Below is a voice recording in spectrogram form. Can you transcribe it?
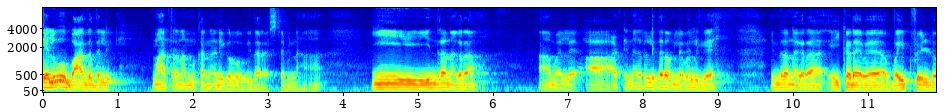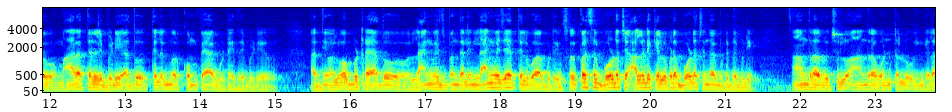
ಕೆಲವು ಭಾಗದಲ್ಲಿ ಮಾತ್ರ ನಮ್ಮ ಕನ್ನಡಿಗರು ಇದ್ದಾರೆ ಅಷ್ಟೇ. ವಿನಃ ಈ ಇಂದ್ರನಗರ, ಆಮೇಲೆ ಆ ಆರ್ ಟಿ ನಗರಲ್ಲಿ ಇದ್ದಾರೆ ಒಂದು ಲೆವೆಲ್ಗೆ ಇಂದ್ರನಗರ, ಈ ಕಡೆ ವೈಟ್ ಫೀಲ್ಡು ಮಾರತಳ್ಳಿ ಬಿಡಿ, ಅದು ತೆಲುಗ್ನವ್ರು ಕೊಂಪೆ ಆಗಿಬಿಟ್ಟೈತೆ ಬಿಡಿ ಅದು. ಅದು ನೀವು ಅಲ್ಲಿ ಹೋಗ್ಬಿಟ್ರೆ ಅದು ಲ್ಯಾಂಗ್ವೇಜ್ ಬಂದು ಅಲ್ಲಿನ ಲ್ಯಾಂಗ್ವೇಜೇ ತೆಲುಗು ಆಗಿಬಿಟ್ಟಿದೆ. ಸ್ವಲ್ಪ ಸ್ವಲ್ಪ ಬೋರ್ಡು ಚೆ ಆಲ್ರೆಡಿ ಕೆಲವು ಕಡೆ ಬೋರ್ಡ ಚೇಂಜ್ ಆಗಿಬಿಟ್ಟಿದೆ ಬಿಡಿ. ಆಂಧ್ರ ರುಚುಲು, ಆಂಧ್ರ ಒಂಟಲು, ಹಿಂಗೆಲ್ಲ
